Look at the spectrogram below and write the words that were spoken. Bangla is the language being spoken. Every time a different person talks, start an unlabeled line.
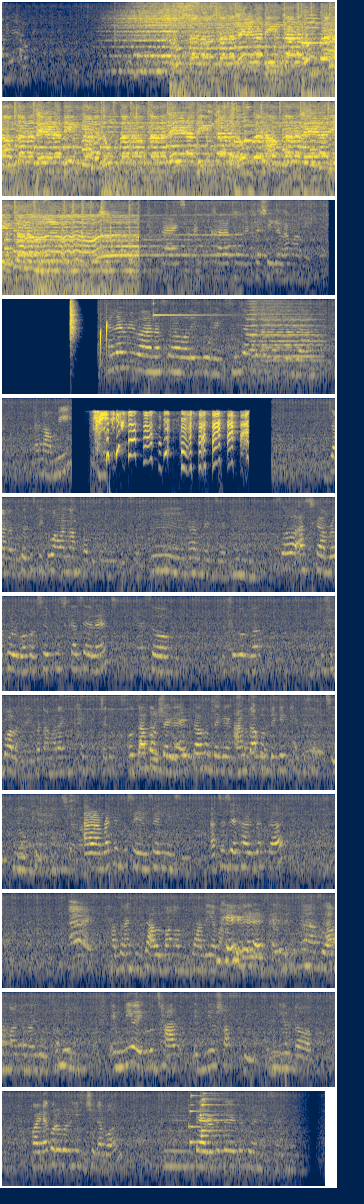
আমি খাব
অনেক খারাপ ভাবে ফেসে গেলাম আজকে আমরা করব হচ্ছে ফুচকা চ্যালেঞ্জ সো কিছু বলবা?
কিছু বলার নেই বাট আমার এখন খাইতে ইচ্ছে করছে
ও তখন থেকে তখন থেকে
আমি তখন থেকেই খাইতে চাচ্ছি
আর আমরা কিন্তু সেম সেম নিছি। আচ্ছা যে হারবে কার
হাজার আন্টি জাল বানানো। জালিয়ে খাবে এমনিও এগুলো ঝাল এমনিও শাস্তি এমনিও টক। কয়টা করে করে নিয়েছি সেটা বল?
তেরোটা তেরোটা করে নিছি।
